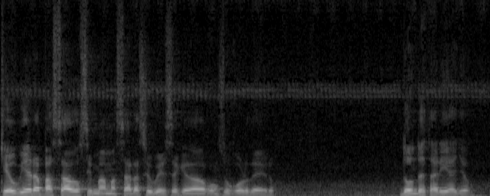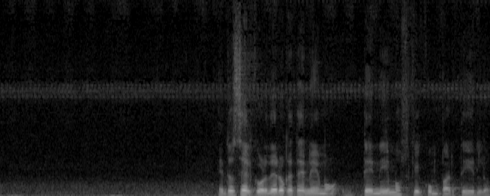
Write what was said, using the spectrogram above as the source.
¿Qué hubiera pasado si Mamá Sara se hubiese quedado con su cordero? ¿Dónde estaría yo? Entonces el cordero que tenemos, tenemos que compartirlo.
